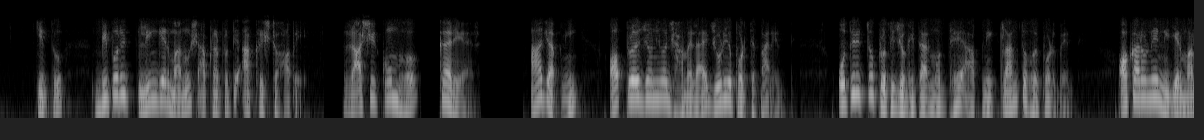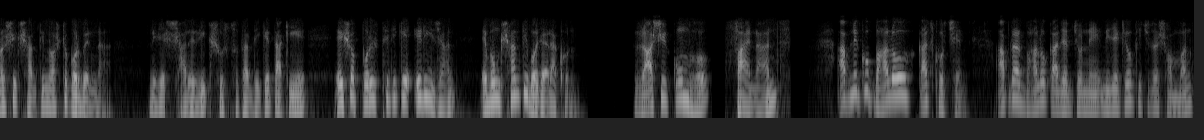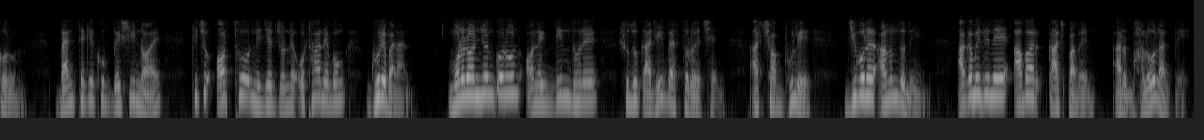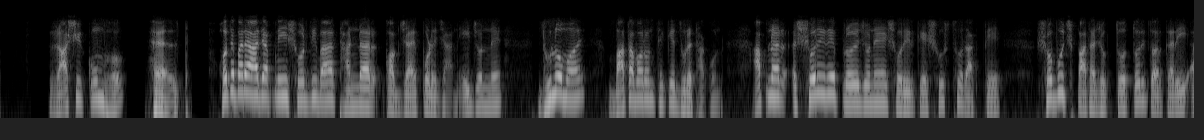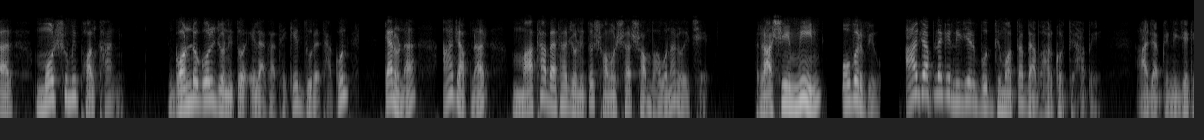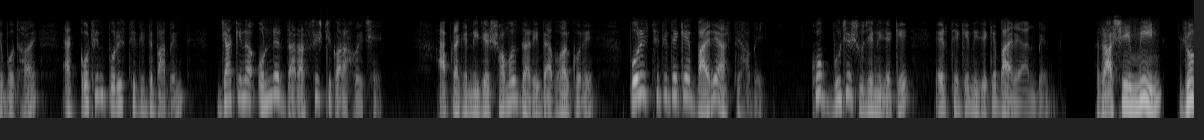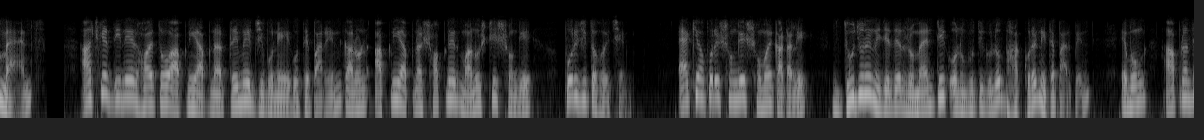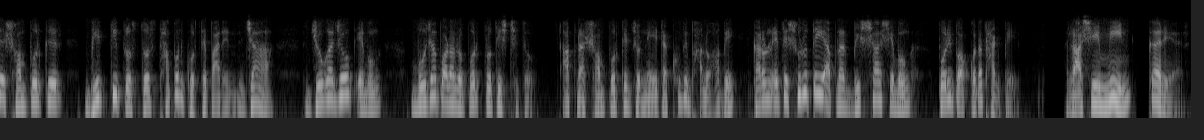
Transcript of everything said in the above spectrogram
কিন্তু বিপরীত লিঙ্গের মানুষ আপনার প্রতি আকৃষ্ট হবে। রাশি কুম্ভ, ক্যারিয়ার। আজ আপনি অপ্রয়োজনীয় ঝামেলায় জড়িয়ে পড়তে পারেন। অতিরিক্ত প্রতিযোগিতার মধ্যে আপনি ক্লান্ত হয়ে পড়বেন। অকারণে নিজের মানসিক শান্তি নষ্ট করবেন না। নিজের শারীরিক সুস্থতার দিকে তাকিয়ে এইসব পরিস্থিতিকে এড়িয়ে যান এবং শান্তি বজায় রাখুন। রাশি কুম্ভ ফাইন্যান্স আপনি খুব ভালো কাজ করছেন। আপনার ভালো কাজের জন্য নিজেকেও কিছুটা সম্মান করুন। ব্যাংক থেকে খুব বেশি নয়, কিছু অর্থ নিজের জন্য ওঠান এবং ঘুরে বেড়ান। মনোরঞ্জন করুন, অনেক দিন ধরে শুধু কাজেই ব্যস্ত রয়েছেন। আজ সব ভুলে জীবনের আনন্দ নিন। আগামী দিনে আবার কাজ পাবেন, আর ভালোও লাগবে। রাশি কুম্ভ হেলথ হতে পারে আজ আপনি সর্দি বা ঠান্ডার কবজায় পড়ে যান। এই জন্যে ধুলোময় বাতাবরণ থেকে দূরে থাকুন। আপনার শরীরে প্রয়োজনে শরীরকে সুস্থ রাখতে সবুজ পাতাযুক্ত তরিতরকারি আর মরশুমি ফল খান। গন্ডগোলজনিত এলাকা থেকে দূরে থাকুন। কেননা, আজ আপনার মাথা ব্যথাজনিত সমস্যার সম্ভাবনা রয়েছে। রাশি মিন ওভারভিউ আজ আপনাকে নিজের বুদ্ধিমত্তা ব্যবহার করতে হবে। আজ আপনি নিজেকে বোধহয় এক কঠিন পরিস্থিতিতে পাবেন, যা কিনা অন্যের দ্বারা সৃষ্টি করা হয়েছে। আপনাকে নিজের সমজদারি ব্যবহার করে পরিস্থিতি থেকে বাইরে আসতে হবে। খুব বুঝে সুঝে নিজেকে, এর থেকে নিজেকে বাইরে আনবেন। রাশি মিন রোম্যান্স আজকের দিনের হয়তো আপনি আপনার প্রেমের জীবনে এগোতে পারেন, কারণ আপনি আপনার স্বপ্নের মানুষটির সঙ্গে পরিচিত হয়েছেন। একে অপরের সঙ্গে সময় কাটালে দুজনে নিজেদের রোম্যান্টিক অনুভূতিগুলো ভাগ করে নিতে পারবেন এবং আপনাদের সম্পর্কের ভিত্তিপ্রস্তর স্থাপন করতে পারেন, যা যোগাযোগ এবং বোঝাপড়ার ওপর প্রতিষ্ঠিত। আপনার সম্পর্কের জন্য এটা খুবই ভালো হবে, কারণ এতে শুরুতেই আপনার বিশ্বাস এবং পরিপক্কতা থাকবে। রাশি মিন ক্যারিয়ার।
